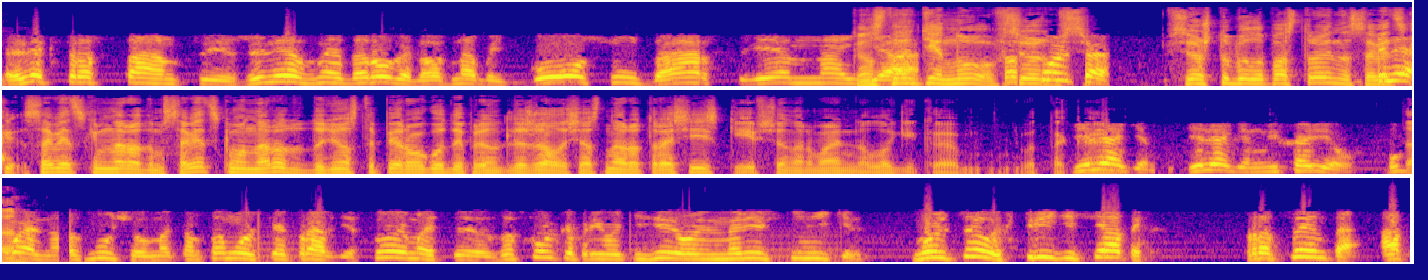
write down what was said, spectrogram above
электростанции, железная дорога должна быть государственная. Константин, ну все, все, все, что было построено советски, советским народом, советскому народу до 91 -го года принадлежало. Сейчас народ российский, и все нормально, логика вот такая. Делягин, Делягин Михаил буквально да? озвучил на «Комсомольской правде» стоимость, э, за сколько приватизировали Норильский никель. 0,3% от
